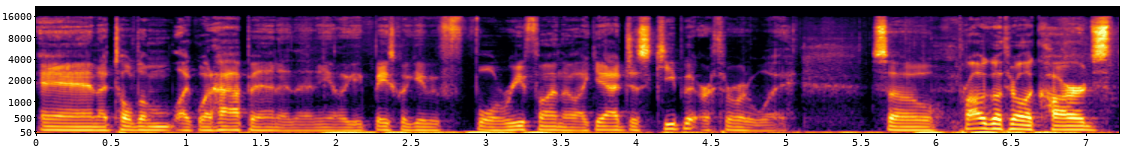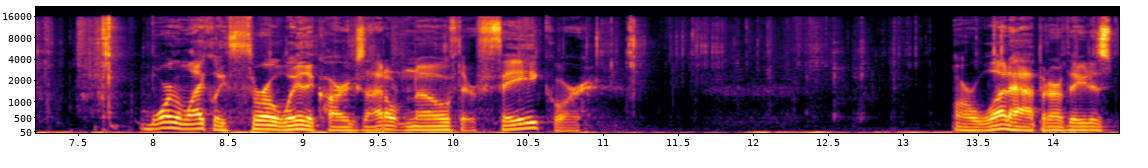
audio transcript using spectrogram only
and I told them like what happened, and then you know he basically gave me full refund. They're like, yeah, just keep it or throw it away. So probably go through all the cards. More than likely throw away the cards. I don't know if they're fake or or what happened, or if they just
